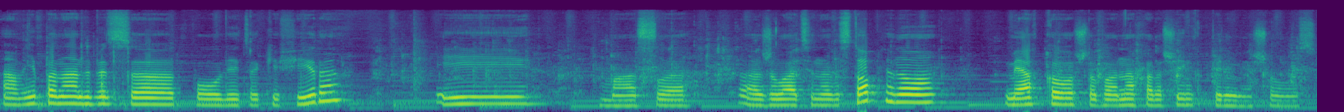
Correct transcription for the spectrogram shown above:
А мне понадобится пол-литра кефира и масла, э, желательно растопленного мягкого, чтобы она хорошенько перемешивалась.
